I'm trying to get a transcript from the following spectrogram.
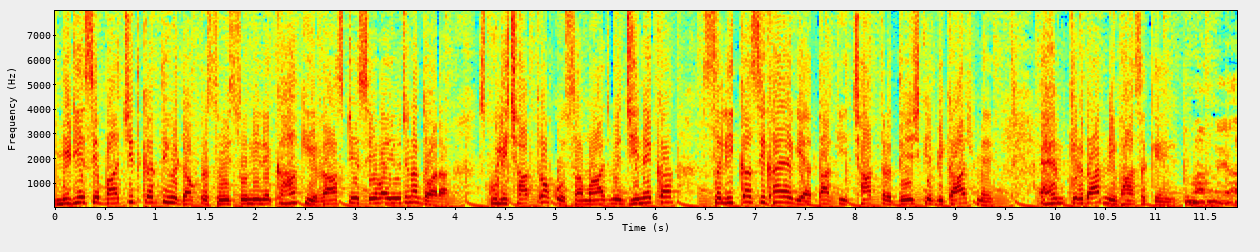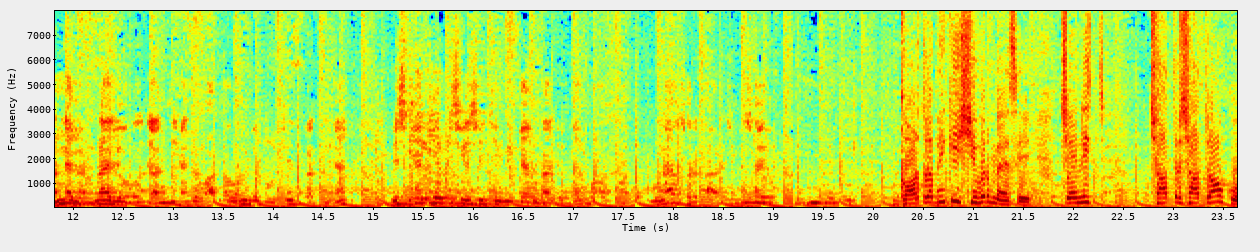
मीडिया से बातचीत करते हुए डॉक्टर सुरेश सोनी ने कहा कि राष्ट्रीय सेवा योजना द्वारा स्कूली छात्रों को समाज में जीने का सलीका सिखाया गया ताकि छात्र देश के विकास में अहम किरदार निभा सके। अन्य घटनाएँ जो हो जाती हैं जो वातावरण को दूषित करती हैं इसके लिए भी सीसीटीवी कैमरा जो है बहुत महत्वपूर्ण है सरकार सहयोग गौरतलब है की शिविर में से चयनित छात्र छात्राओं को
